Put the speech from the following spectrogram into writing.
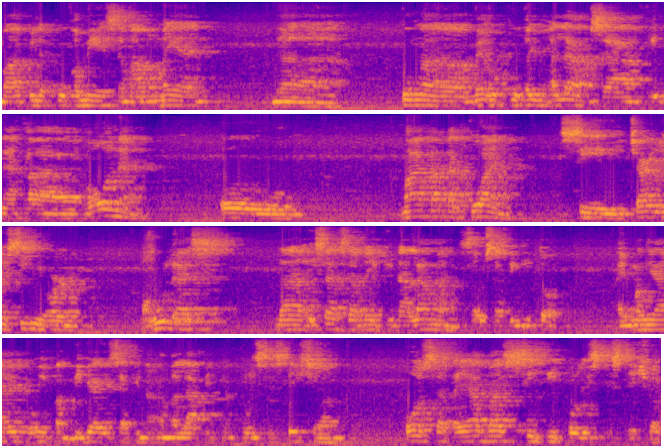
maapila po kami sa mamamayan na kung uh, meron po kayong alam sa kinakahoonan o matatagpuan si Charlie Sr. Mahulas na isa sa may kinalaman sa usaping ito ay mangyari pong ipagbigay sa pinakamalapit ng police station o sa Tayabas City Police Station.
